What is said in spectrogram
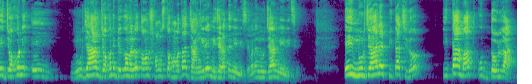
এই যখনই, এই নূরজাহান যখনই বেগম হলো, তখন সমস্ত ক্ষমতা জাহাঙ্গীরের নিজের হাতে নিয়ে নিছে মানে নূরজাহান নিয়ে নিছে। এই নূরজাহানের পিতা ছিল ইতামাত উদ্দৌল্লা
